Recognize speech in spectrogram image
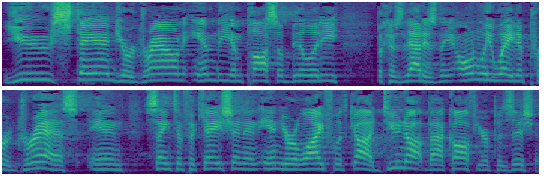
you stand your ground in the impossibility because that is the only way to progress in sanctification and in your life with God. Do not back off your position.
